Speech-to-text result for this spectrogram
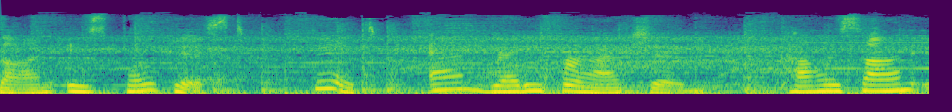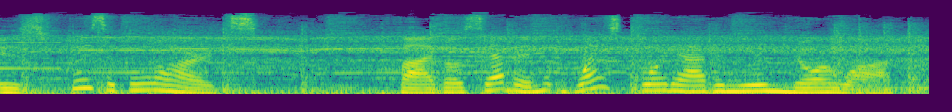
Calasanz is focused, fit, and ready for action. Calasanz is physical arts. 507 Westport Avenue, Norwalk.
